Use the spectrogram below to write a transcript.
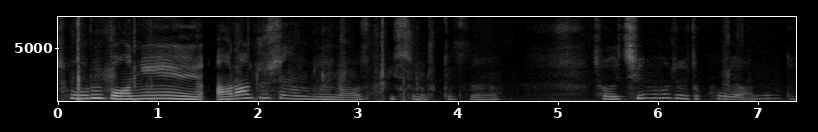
저를 많이 알아주시는 분이 있으면 좋겠어요. 저희 친구들도 거의 아는데.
